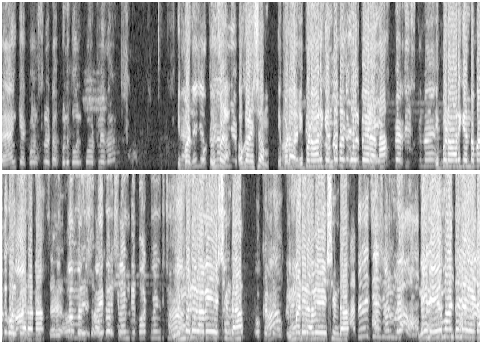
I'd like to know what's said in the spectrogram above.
బ్యాంక్ అకౌంట్స్లో డబ్బులు కోల్పోవట్లేదా? ఇప్పుడు ఒక నిమిషం. ఇప్పుడు ఇప్పటి వరకు ఎంత మంది కోల్పోయారన్నా? పేరు తీసుకున్నా? ఇప్పటి వరకు ఎంత మంది కోల్పోయారన్నా ఎంతో మంది cyber crime department Immadi Ravi చేసిండా? ఇమ్మడి రవి చేసిండా? నేను ఏమంటున్నా ఈడ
